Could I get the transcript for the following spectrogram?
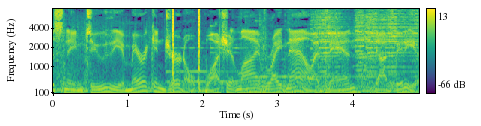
Listening to The American Journal. Watch it live right now at band.video.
